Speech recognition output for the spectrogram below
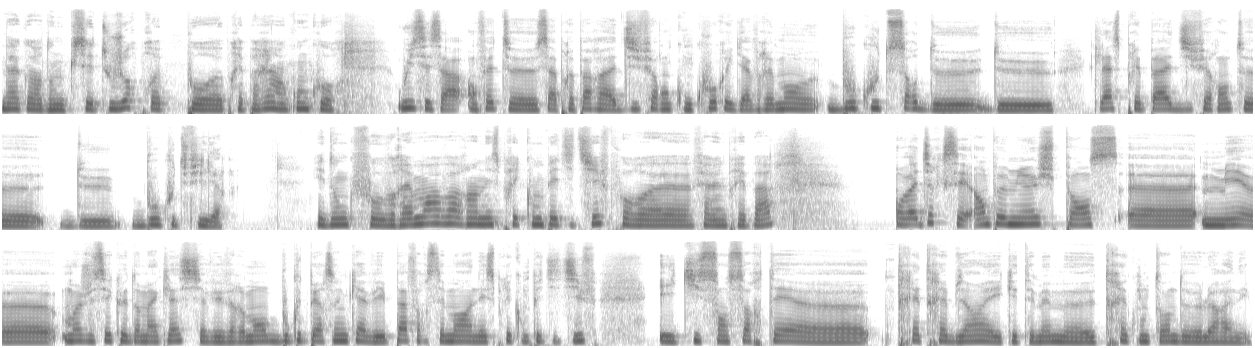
D'accord, donc c'est toujours pour préparer un concours Oui, c'est ça. En fait, euh, ça prépare à différents concours. Il y a vraiment beaucoup de sortes de, de classes prépa différentes euh, de beaucoup de filières. Et donc, il faut vraiment avoir un esprit compétitif pour euh, faire une prépa? On va dire que c'est un peu mieux, je pense, euh, mais euh, moi je sais que dans ma classe, il y avait vraiment beaucoup de personnes qui avaient pas forcément un esprit compétitif et qui s'en sortaient euh, très très bien et qui étaient même très contents de leur année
